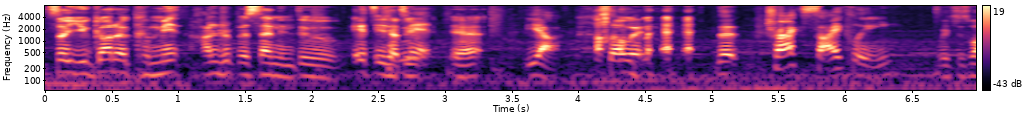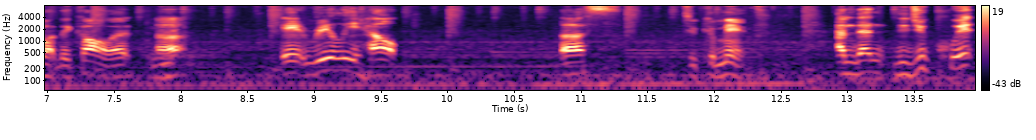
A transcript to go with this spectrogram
So you gotta commit hundred percent into It's into, commit. Yeah. Yeah. So it, the track cycling, which is what they call it, Uh-huh. it really helped us to commit. And then did you quit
